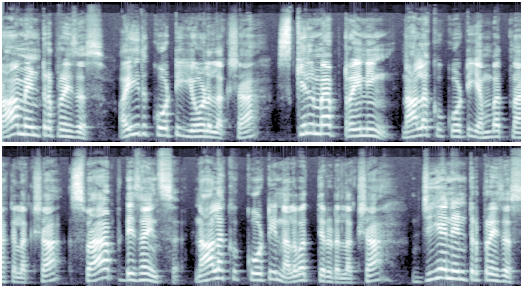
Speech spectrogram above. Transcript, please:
ರಾಮ್ ಎಂಟರ್ಪ್ರೈಸಸ್ ಐದು ಕೋಟಿ ಏಳು ಲಕ್ಷ. ಸ್ಕಿಲ್ ಮ್ಯಾಪ್ ಟ್ರೈನಿಂಗ್ ನಾಲ್ಕು ಕೋಟಿ ಎಂಬತ್ನಾಲ್ಕು ಲಕ್ಷ. ಸ್ವಾಪ್ ಡಿಸೈನ್ಸ್ ನಾಲ್ಕು ಕೋಟಿ ನಲವತ್ತೆರಡು ಲಕ್ಷ. ಜಿ ಎನ್ ಎಂಟರ್ಪ್ರೈಸಸ್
